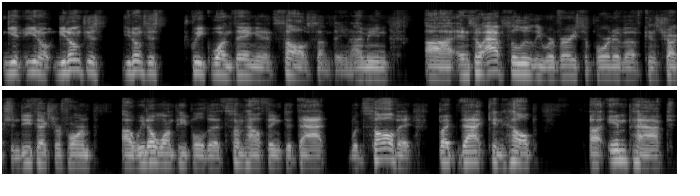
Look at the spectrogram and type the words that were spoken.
you you know, you don't just you don't just tweak one thing and it solves something. I mean, uh, and so absolutely, we're very supportive of construction defects reform. Uh, we don't want people to somehow think that that would solve it, but that can help uh, impact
